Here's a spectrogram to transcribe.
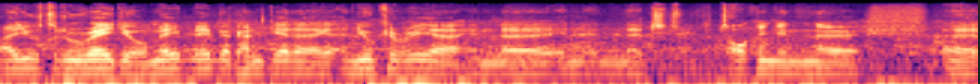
I used to do radio. Maybe, maybe I can get a, a new career in uh, in, in uh, talking in uh, uh,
